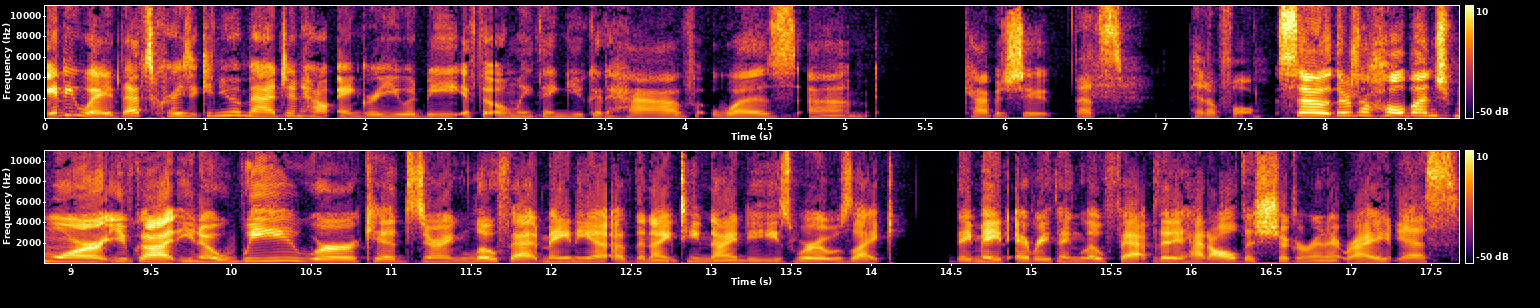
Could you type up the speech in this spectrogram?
anyway, that's crazy. Can you imagine how angry you would be if the only thing you could have was um, cabbage soup? That's pitiful. So there's a whole bunch more. You've got, you know, we were kids during low fat mania of the 1990s where it was like they made everything low fat, but then it had all this sugar in it, right? Yes.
